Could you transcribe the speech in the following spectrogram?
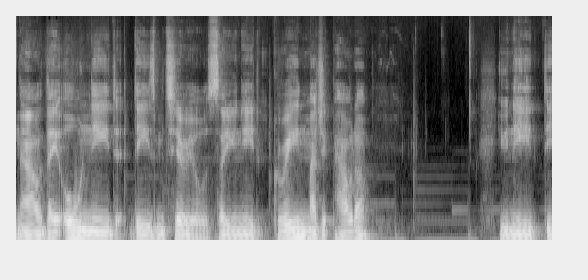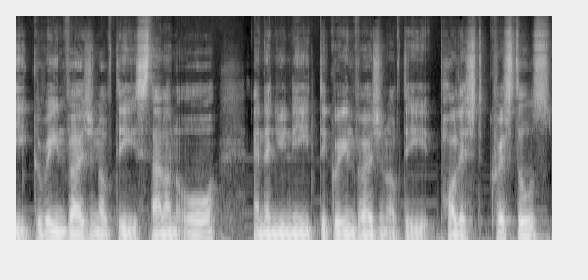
Now they all need these materials. So you need green magic powder, you need the green version of the Stalon ore, and then you need the green version of the polished crystals.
